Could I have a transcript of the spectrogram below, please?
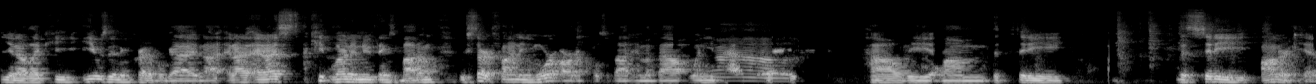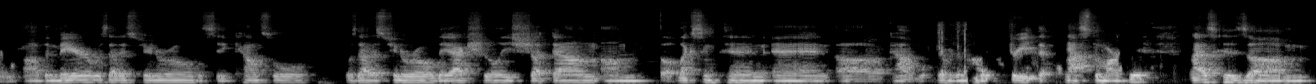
You know, like he he was an incredible guy, and I and I and I, keep learning new things about him. We start finding more articles about him about when he wow. passed away, how the um the city the city honored him. Uh, the mayor was at his funeral. The city council was at his funeral. They actually shut down um, Lexington and uh, God, there was another street that passed the market as his um,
